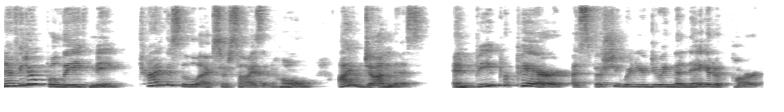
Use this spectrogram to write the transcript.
Now, if you don't believe me, try this little exercise at home. I've done this. And be prepared, especially when you're doing the negative part,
